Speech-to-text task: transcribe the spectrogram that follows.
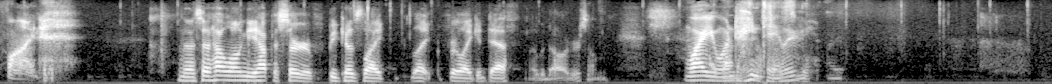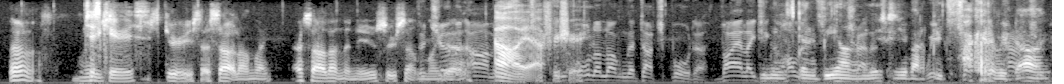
fine. No, I said how long do you have to serve? Because like like for like a death of a dog or something. Why are you I wondering, Taylor? sensitive. I don't know. I Just was curious. Just curious. I saw it on like I saw it on the news or something like that. Oh, yeah, for sure. Do you mean it's gonna be on the news because you're about to beat the fuck out of every dog.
